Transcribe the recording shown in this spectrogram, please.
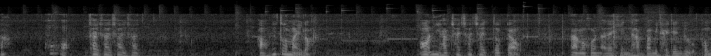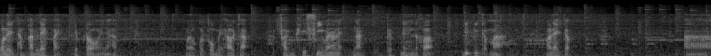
ฮะอ๋อ ใช่ใช่ใช่ใช่เอ้านี่ตัวใหม่เหรออ๋อนี่ครับ ใช่ใช่ใช่ตัวเก่า อ่าบางคนอาจจะเห็นนะครับว่ามีไทเทนอยู่ ผมก็เลยทำการแลกไปเรียบร้อยนะครับมาเรากดผมไปเอาจากไฟล์ PC มานั่นแหละนะแป๊บหนึ่งแล้วก็ดิบวิ่งกลับมา มาแลกกับ อ่า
